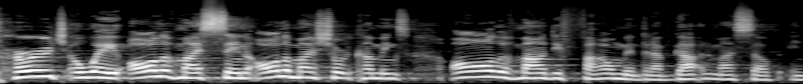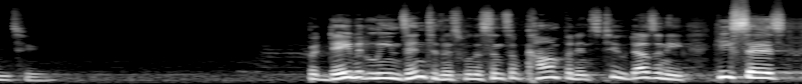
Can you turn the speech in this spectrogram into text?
purge away all of my sin, all of my shortcomings, all of my defilement that I've gotten myself into? But David leans into this with a sense of confidence too, doesn't he? He says,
